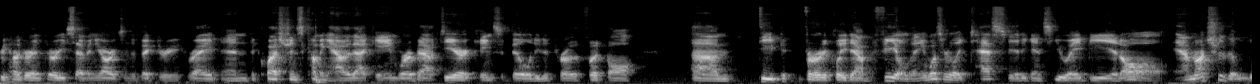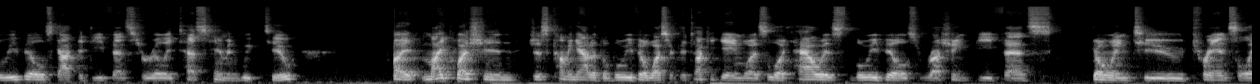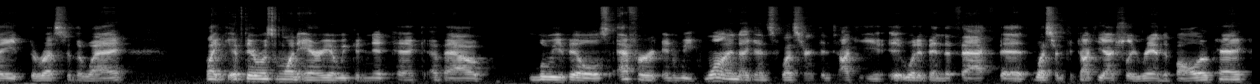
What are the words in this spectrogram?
337 yards in the victory, right? And the questions coming out of that game were about D'Eriq King's ability to throw the football. Um, deep vertically down the field, and he wasn't really tested against UAB at all. And I'm not sure that Louisville's got the defense to really test him in week two. But my question, just coming out of the Louisville Western Kentucky game, was: Look, how is Louisville's rushing defense going to translate the rest of the way? Like, if there was one area we could nitpick about Louisville's effort in week one against Western Kentucky, it would have been the fact that Western Kentucky actually ran the ball okay.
